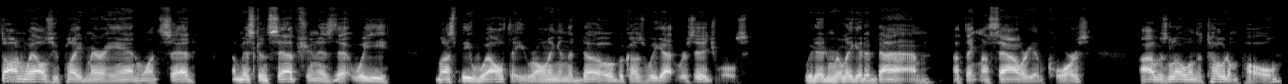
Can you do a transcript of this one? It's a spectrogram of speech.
Dawn Wells, who played Mary Ann, once said, a misconception is that we must be wealthy, rolling in the dough because we got residuals. We didn't really get a dime. I think my salary, of course, I was low on the totem pole.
